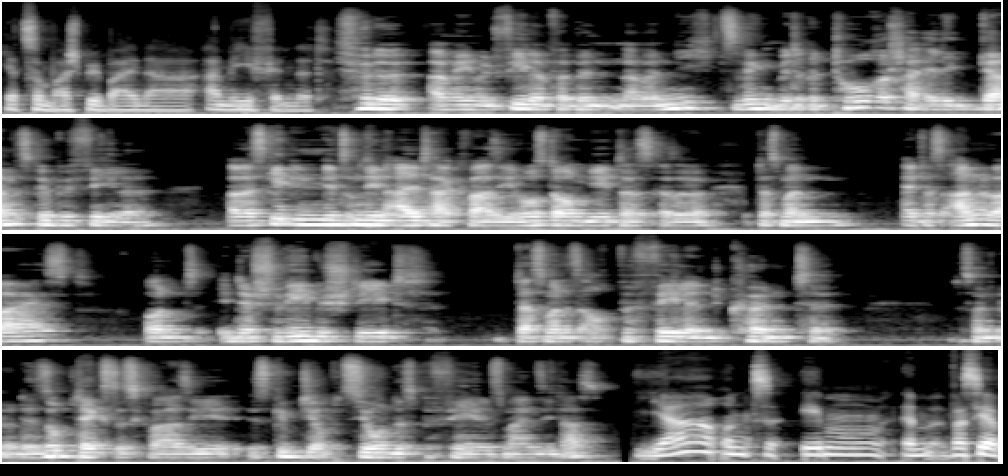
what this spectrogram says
jetzt zum Beispiel bei einer Armee findet. Ich würde Armee mit vielem verbinden, aber nicht zwingend mit rhetorischer Eleganz für Befehle. Aber es geht Ihnen jetzt um den Alltag quasi, wo es darum geht, dass, also, dass man etwas anweist und in der Schwebe steht, dass man es auch befehlen könnte. Der Subtext ist quasi, es gibt die Option des Befehls, meinen Sie das? Ja, und eben, ähm, was, ja,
